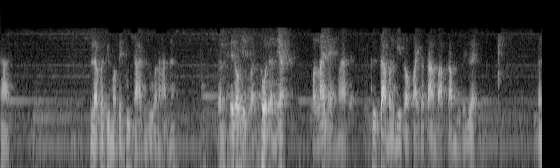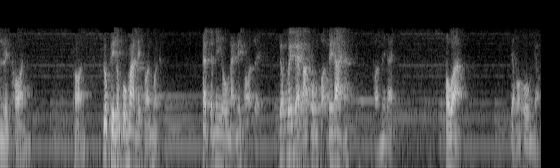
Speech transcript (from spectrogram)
ชาติ แล้วก็จึงมาเป็นผู้ชายเป็นลูกอรหันต์นะให้เราเห็นว่าโทษอันเนี้ย มันร้ายแรงมากเลยคือสร้างบารมีต่อไปก็สร้างบาปกรรมอยู่เรื่อยๆนั่นเลยถอน ถอน ลูกศิษย์หลวงปู่มั่นเลยถอนหมดอะ ทบจะไม่มีองค์ไหนไม่ถอนเลย ยกเว้นแต่บางองค์ถอนไม่ได้นะถอนไม่ได้ เพราะว่าอย่างบางองค์อย่าง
